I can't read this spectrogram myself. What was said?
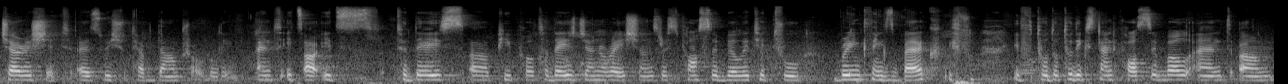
cherish it as we should have done probably. And it's, uh, it's today's uh, people, today's generation's responsibility to bring things back if, if to, the, to the extent possible and um,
